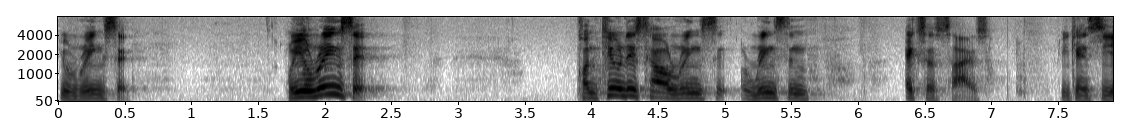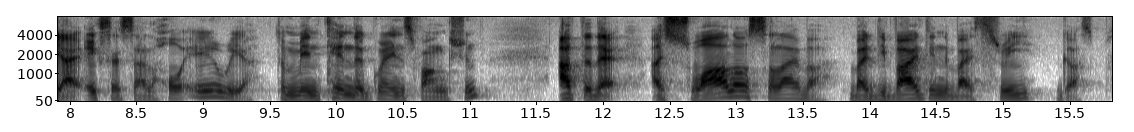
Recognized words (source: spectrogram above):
you rinse it. When you rinse it, continue this kind of rinsing, rinsing exercise. You can see I exercise the whole area to maintain the grains function. After that, I swallow saliva by dividing by three gasps.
